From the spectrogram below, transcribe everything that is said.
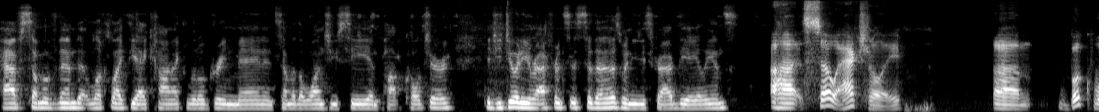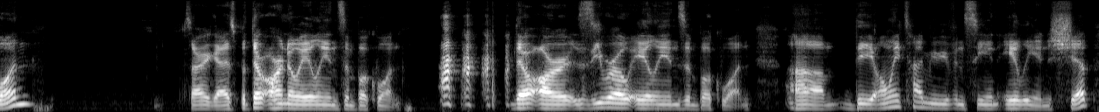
have some of them that look like the iconic little green men and some of the ones you see in pop culture? Did you do any references to those when you described the aliens? Uh, so actually, um, book one. Sorry, guys, but there are no aliens in book one. there are zero aliens in book one. Um, the only time you even see an alien ship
